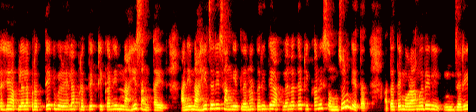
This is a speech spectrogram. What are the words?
तर हे आपल्याला प्रत्येक वेळेला प्रत्येक ठिकाणी नाही सांगता येत. आणि नाही जरी सांगितलं ना तरी ते आपल्याला त्या ठिकाणी समजून घेतात. आता ते मुळामध्ये जरी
